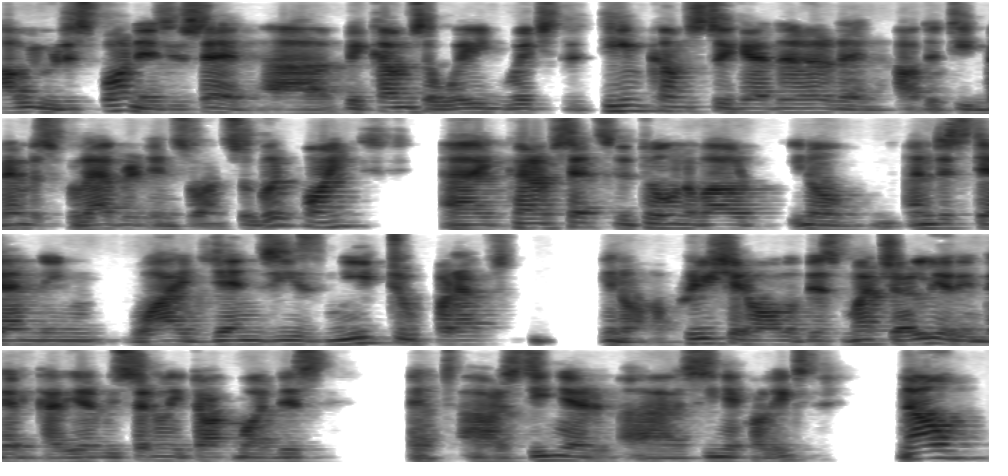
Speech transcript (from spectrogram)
how you respond, as you said, uh, becomes a way in which the team comes together and how the team members collaborate and so on. So good point. Uh, it kind of sets the tone about you know understanding why Gen Zs need to perhaps you know, appreciate all of this much earlier in their career. We certainly talk about this at our senior uh, senior colleagues. Now,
